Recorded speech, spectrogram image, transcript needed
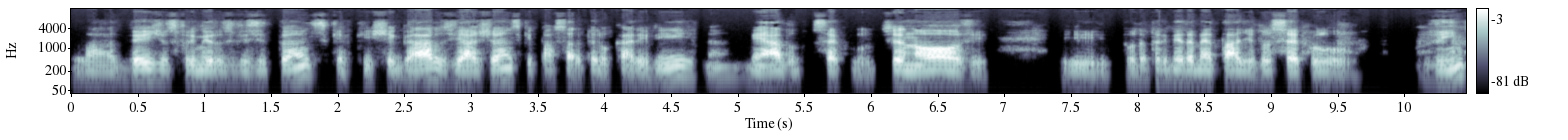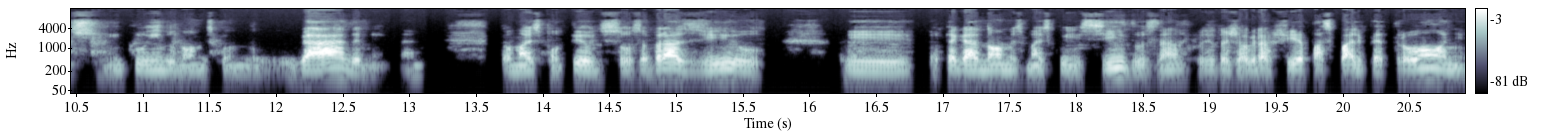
lá desde os primeiros visitantes que aqui chegaram, os viajantes que passaram pelo Cariri, né, meado do século XIX e toda a primeira metade do século XX, incluindo nomes como Gardner, né, Tomás Pompeu de Souza Brasil, e para pegar nomes mais conhecidos, né, inclusive da geografia, Pasquale Petroni,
